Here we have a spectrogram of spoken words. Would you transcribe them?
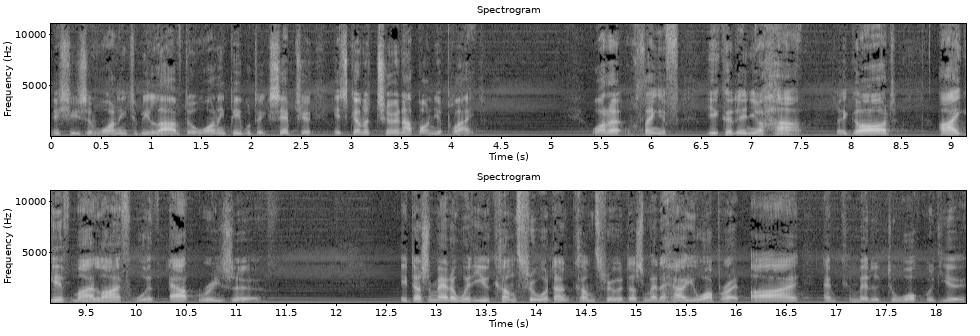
issues of wanting to be loved or wanting people to accept you, it's going to turn up on your plate. What a thing if you could, in your heart, say, God, I give my life without reserve. It doesn't matter whether you come through or don't come through, it doesn't matter how you operate. I am committed to walk with you.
